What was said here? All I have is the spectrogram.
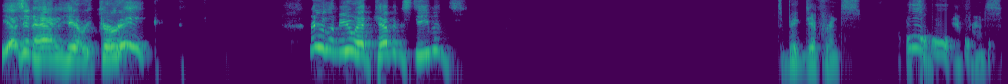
he hasn't had a Jari Kurri. Mario Lemieux had Kevin Stevens. It's a big difference. It's a big oh. difference.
